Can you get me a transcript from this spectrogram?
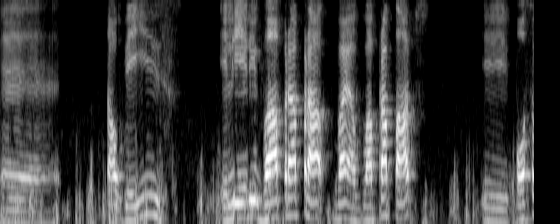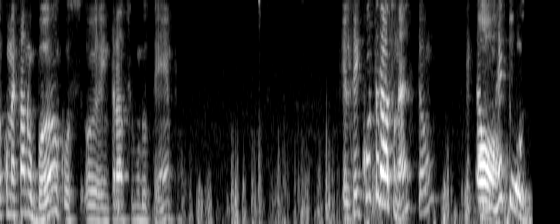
é, talvez ele, ele vá para vá para Patos e possa começar no banco ou, entrar no segundo tempo. Ele tem contrato, né? Então tem que dar um retorno.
